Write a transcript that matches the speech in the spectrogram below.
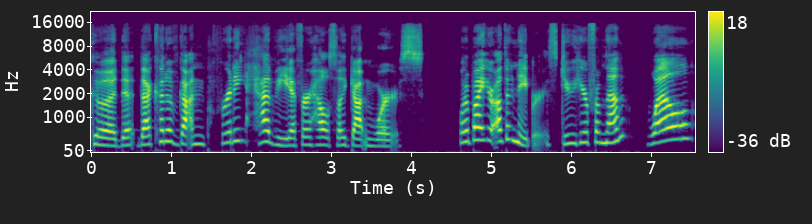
good. That could have gotten pretty heavy if her health had gotten worse. What about your other neighbors? Do you hear from them? Well,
